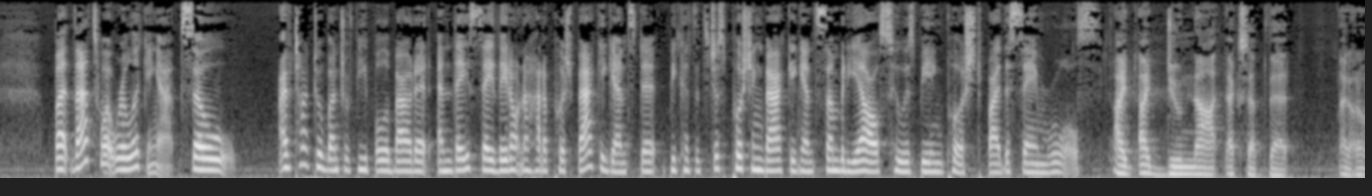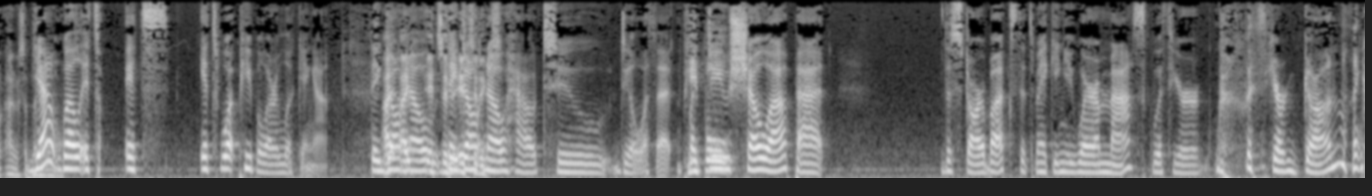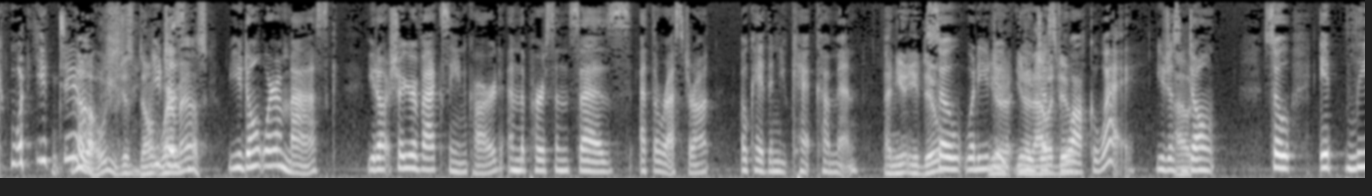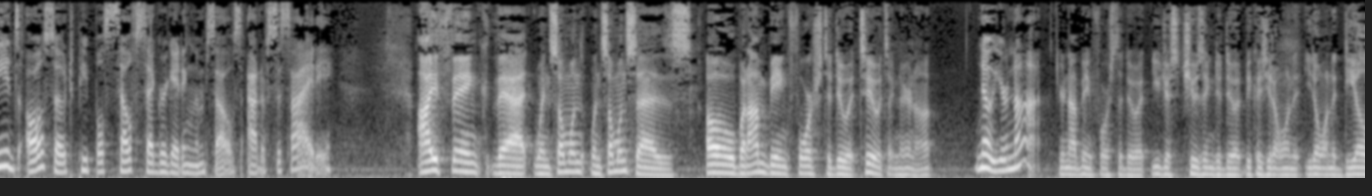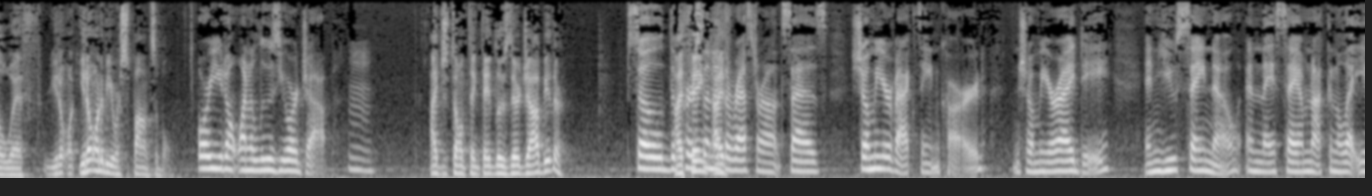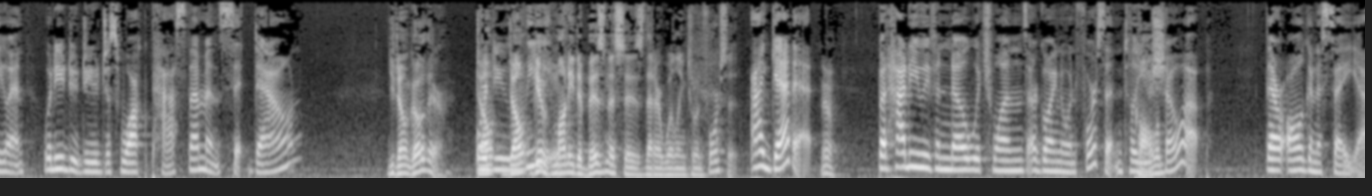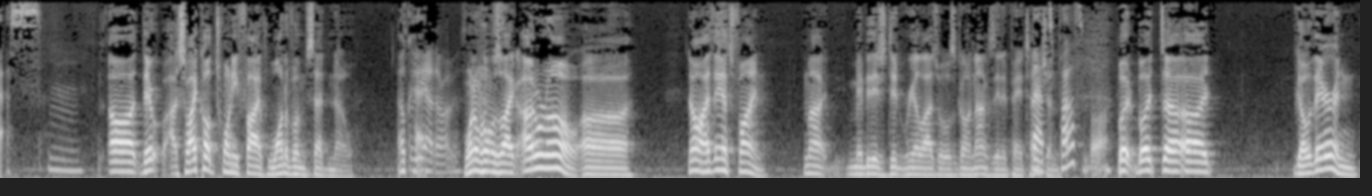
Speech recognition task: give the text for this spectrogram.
But that's what we're looking at. So I've talked to a bunch of people about it and they say they don't know how to push back against it because it's just pushing back against somebody else who is being pushed by the same rules. I, I do not accept that. I don't, I don't accept that. Yeah, well, it's it's it's what people are looking at. They don't I- know. an- they don't ex- know how to deal with it. like, do you show up at the Starbucks that's making you wear a mask with your with your gun? Like, what do you do? No, you just don't wear a mask. You don't wear a mask. You don't show your vaccine card, and the person says at the restaurant, "Okay, then you can't come in." And you, you do? So what do you do? know- You, know what I would just do? walk away. You just don't. So it leads also to people self-segregating themselves out of society. I think that when someone when someone says, "Oh, but I'm being forced to do it too," it's like, no, you're not. No, you're not. You're not being forced to do it. You're just choosing to do it because you don't want to. You don't want to deal with. You don't. want- You don't want to be responsible. Or you don't want to lose your job. Hmm. I just don't think they'd lose their job either. So the I person at I- the restaurant says, "Show me your vaccine card and show me your ID." And you say no, and they say, "I'm not going to let you in." What do you do? Do you just walk past them and sit down? You don't go there. Or Don't do you don't give money to businesses that are willing to enforce it. I get it. Yeah. But how do you even know which ones are going to enforce it until Call you them. show up? They're all going to say yes. Uh, there. So I called 25. One of them said no. Okay. yeah, they're all gonna One of them was like, I don't know. Uh, no, I think that's fine. Not maybe they just didn't realize what was going on because they didn't pay attention. That's possible. But but uh, uh, go there and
